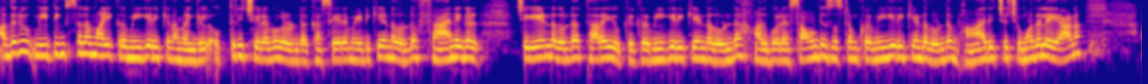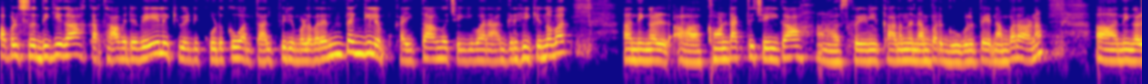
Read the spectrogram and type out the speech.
അതൊരു മീറ്റിംഗ് സ്ഥലമായി ക്രമീകരിക്കണമെങ്കിൽ ഒത്തിരി ചിലവുകളുണ്ട്. കസേര മേടിക്കേണ്ടതുണ്ട് ഫാനുകൾ ചെയ്യേണ്ടതുണ്ട് തറയൊക്കെ ക്രമീകരിക്കേണ്ടതുണ്ട്. അതുപോലെ സൗണ്ട് സിസ്റ്റം ക്രമീകരിക്കേണ്ടതുണ്ട്. ഭാരിച്ച ചുമതലയാണ്. അപ്പോൾ ശ്രദ്ധിക്കുക കർത്താവിന്റെ വേലയ്ക്ക് വേണ്ടി കൊടുക്കുവാൻ താല്പര്യമുള്ളവർ എന്തെങ്കിലും കൈത്താങ്ങ് ചെയ്യുവാൻ ആഗ്രഹിക്കുന്നവർ നിങ്ങൾ കോണ്ടാക്റ്റ് ചെയ്യുക. സ്ക്രീനിൽ കാണുന്ന നമ്പർ ഗൂഗിൾ പേ നമ്പറാണ് നിങ്ങൾ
